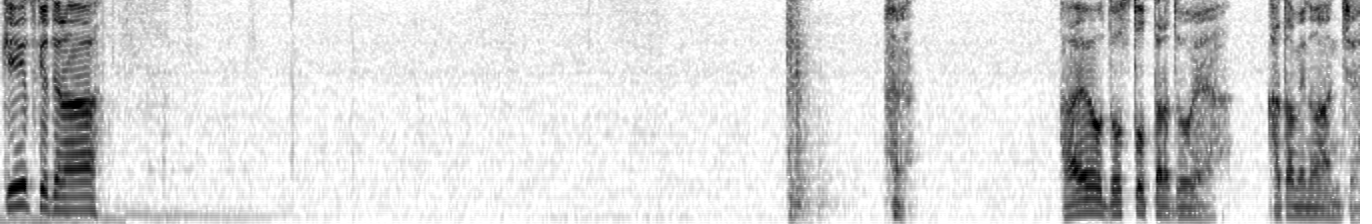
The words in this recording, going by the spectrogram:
気ぃつけてな。ハはよどすとったらどうや。固めのあんちゃん。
